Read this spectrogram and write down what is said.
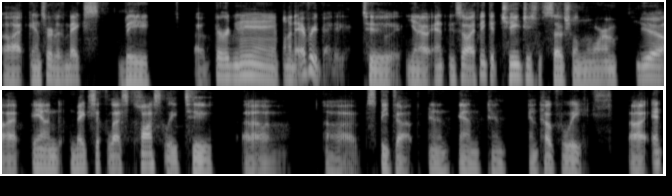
uh, and sort of makes the uh, burden on everybody to, you know, and, and so I think it changes the social norm yeah uh, and makes it less costly to uh, uh, speak up and and and and hopefully, uh, and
